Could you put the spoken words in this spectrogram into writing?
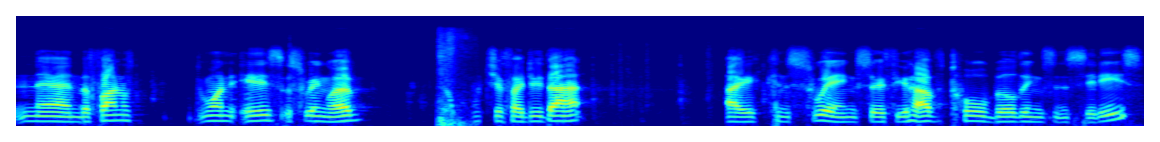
And then the final one is a swing web which if I do that I can swing. So if you have tall buildings in cities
